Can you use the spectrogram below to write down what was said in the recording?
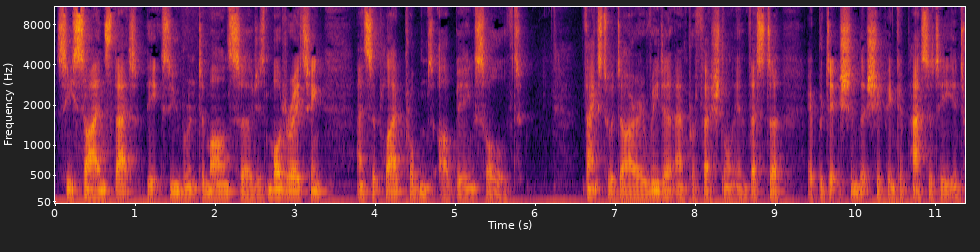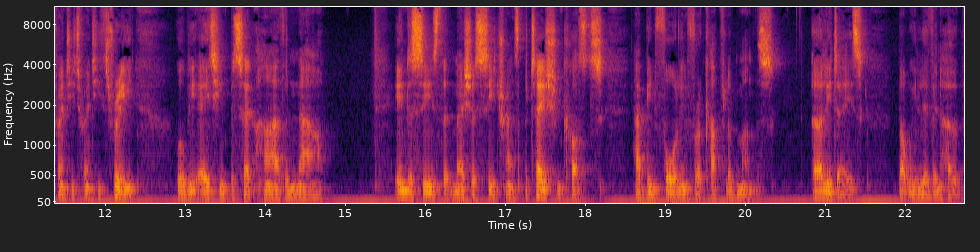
see signs that the exuberant demand surge is moderating and supply problems are being solved. Thanks to a diary reader and professional investor, a prediction that shipping capacity in 2023 will be 18% higher than now. Indices that measure sea transportation costs had been falling for a couple of months. Early days, but we live in hope.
